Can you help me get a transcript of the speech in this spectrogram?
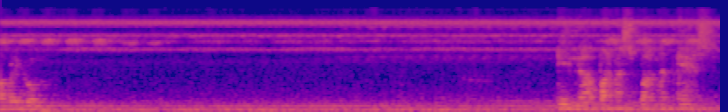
Assalamualaikum. Gila panas banget guys.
